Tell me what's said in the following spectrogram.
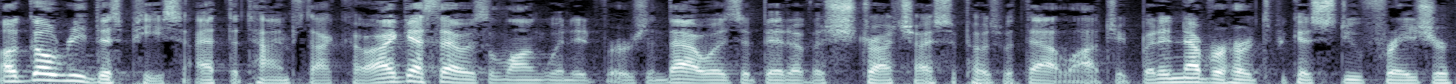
uh, go read this piece at thetimes.co. I guess that was a long winded version. That was a bit of a stretch, I suppose, with that logic, but it never hurts because Stu Fraser,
